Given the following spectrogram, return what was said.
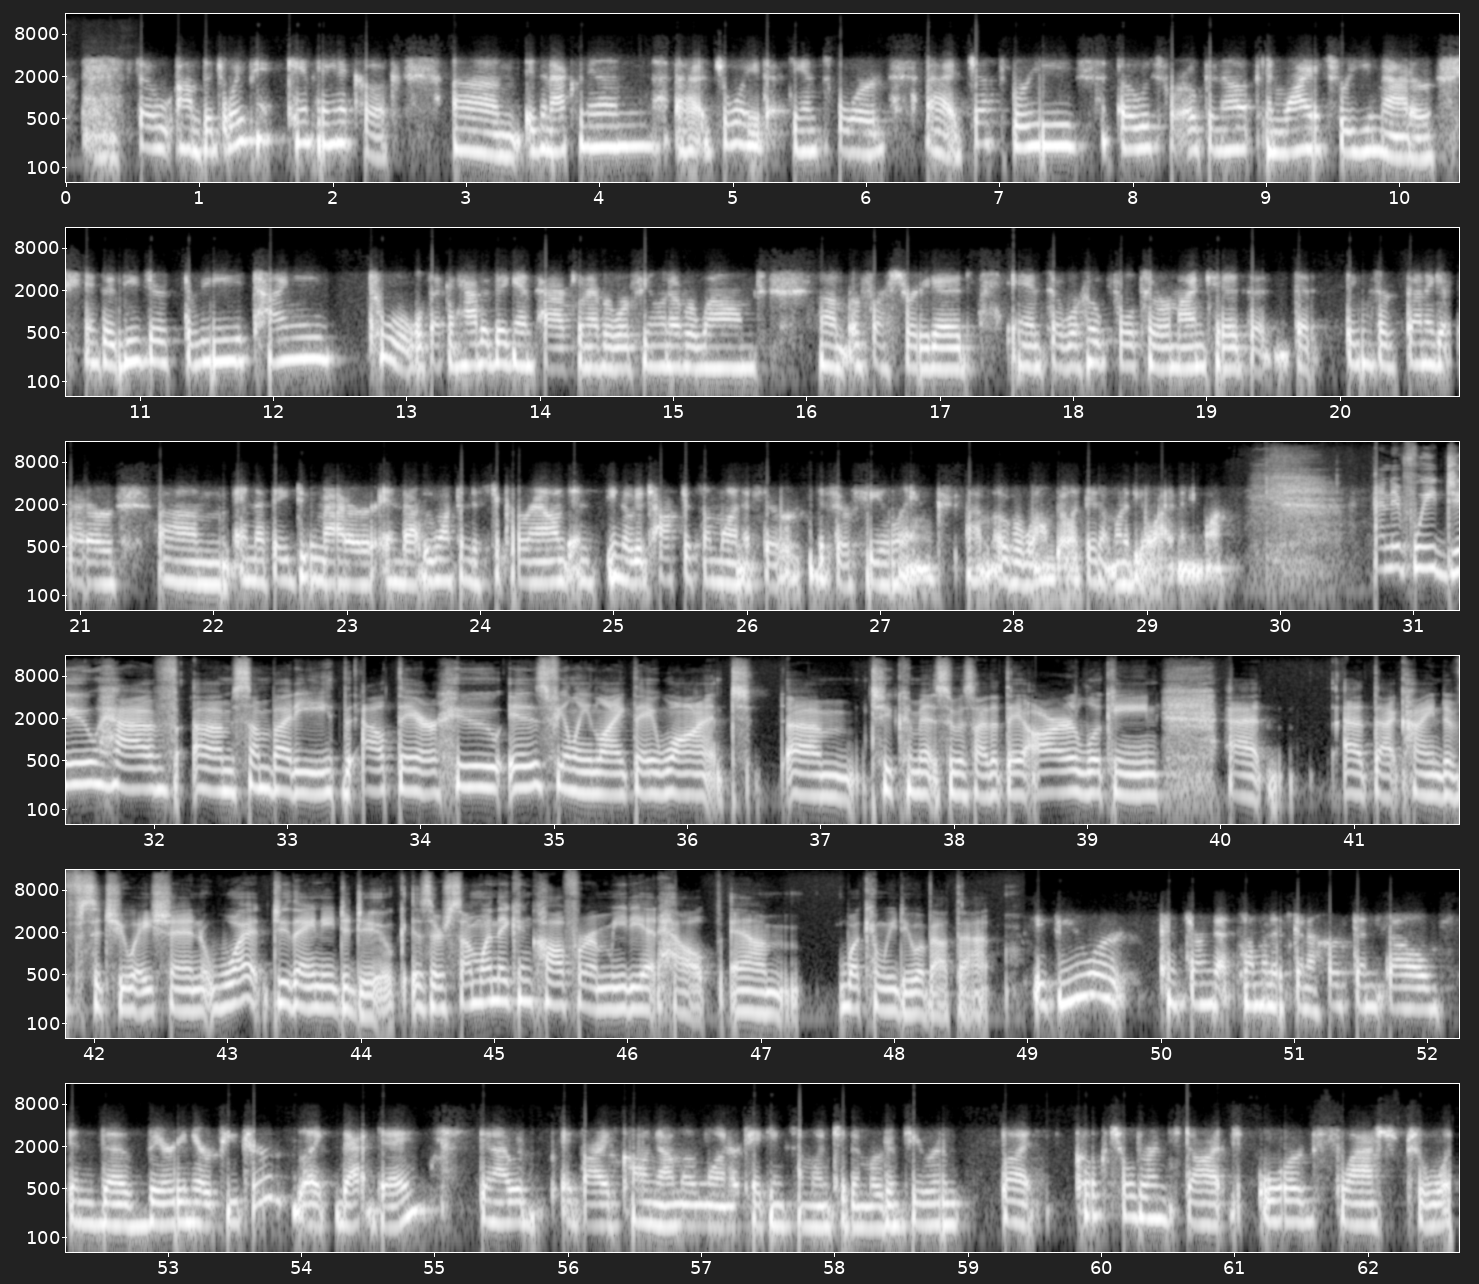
So um, the Joy campaign at Cook um, is an acronym, uh, JOY, that stands for uh, Just Breathe, O is for Open Up, and Y is for You Matter. And so these are three tiny tools that can have a big impact whenever we're feeling overwhelmed um, or frustrated. And so we're hopeful to remind kids that, that things are going to get better um, and that they do matter and that we want them to stick around and, you know, to talk to someone if they're, if they're feeling um, overwhelmed or like they don't want to be alive anymore. And if we do have um, somebody out there who is feeling like they want um, to commit suicide, that they are looking at at that kind of situation, what do they need to do? Is there someone they can call for immediate help? Um, what can we do about that? If you were concerned that someone is going to hurt themselves in the very near future, like that day, then I would advise calling 911 or taking someone to the emergency room but cookchildrens.org slash joy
